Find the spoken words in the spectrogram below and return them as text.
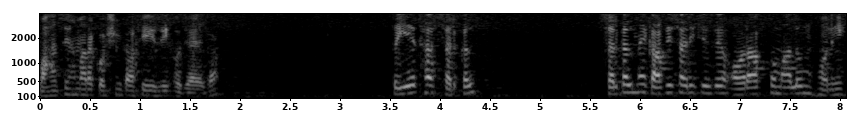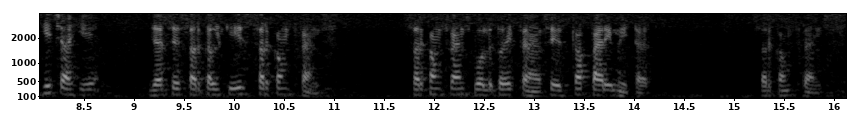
वहाँ से हमारा क्वेश्चन काफ़ी इजी हो जाएगा। तो ये था सर्कल। सर्कल में काफ़ी सारी चीज़ें और आपको मालूम होनी ही चाहिए, जैसे सर्कल की सरकमफ्रेंस सरकमफ्रेंस बोले तो एक तरह से इसका पैरीमीटर सरकमफ्रेंस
